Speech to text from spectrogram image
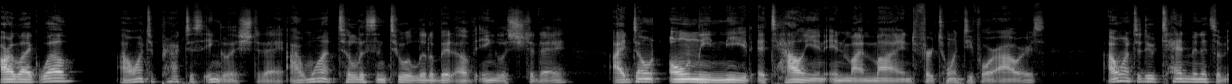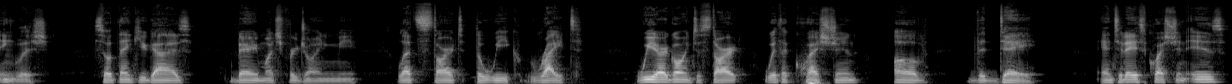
are like, well, I want to practice English today. I want to listen to a little bit of English today. I don't only need Italian in my mind for 24 hours. I want to do 10 minutes of English. So thank you guys very much for joining me. Let's start the week right. We are going to start with a question of the day. And today's question is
